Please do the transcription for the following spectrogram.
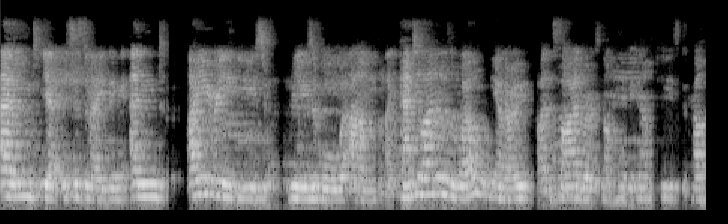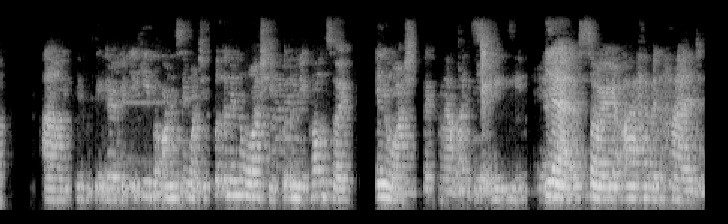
and yeah, it's just amazing. And I reuse reusable um, like panty liners as well. Yeah. You know, either side where it's not heavy enough to use the cup. Um, people think they're a bit icky, but honestly, once you put them in the wash, you put them in your cold soak in the wash, they come out like so easy. Yeah. So I haven't had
